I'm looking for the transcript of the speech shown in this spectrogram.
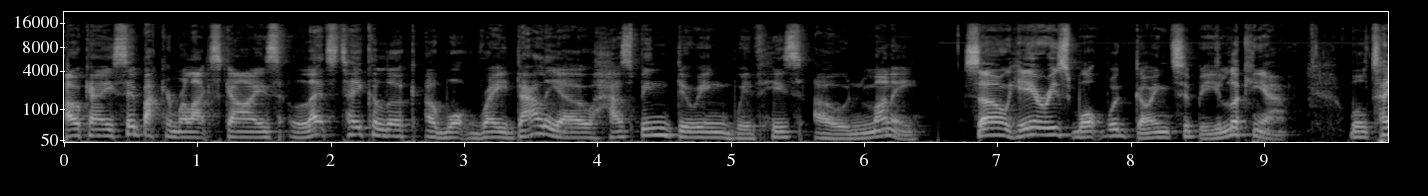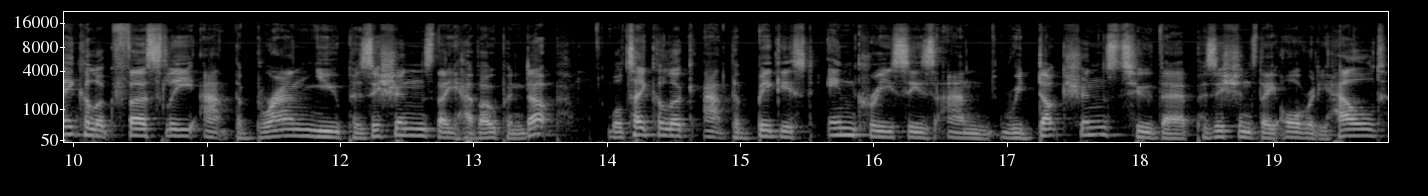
Okay, sit back and relax, guys. Let's take a look at what Ray Dalio has been doing with his own money. So here is what we're going to be looking at. We'll take a look firstly at the brand new positions they have opened up. We'll take a look at the biggest increases and reductions to their positions they already held.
